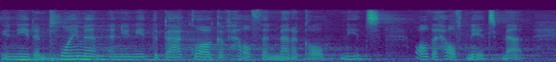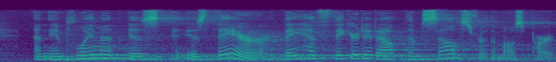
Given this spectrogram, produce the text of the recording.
you need employment, and you need the backlog of health and medical needs, all the health needs met. And the employment is, is there. They have figured it out themselves for the most part.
